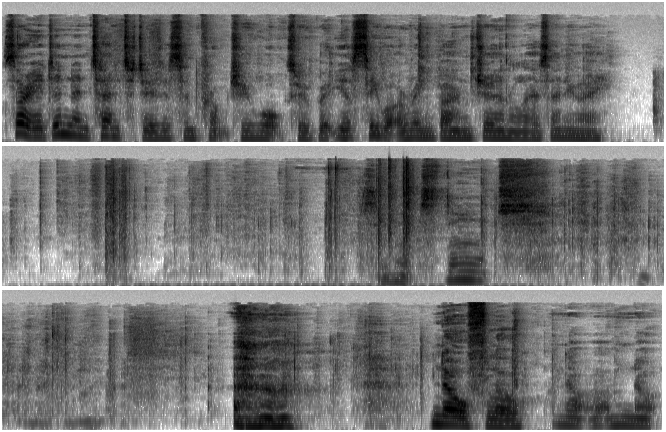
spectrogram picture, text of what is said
Sorry, I didn't intend to do this impromptu walkthrough, but you'll see what a ring-bound journal is anyway. So that's that. no flow. No, I'm not.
